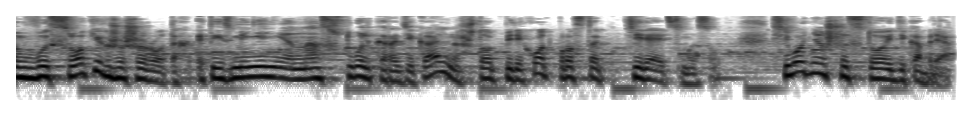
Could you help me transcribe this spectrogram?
В высоких же широтах это изменение настолько радикально, что переход просто теряет смысл. Сегодня 6 декабря,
